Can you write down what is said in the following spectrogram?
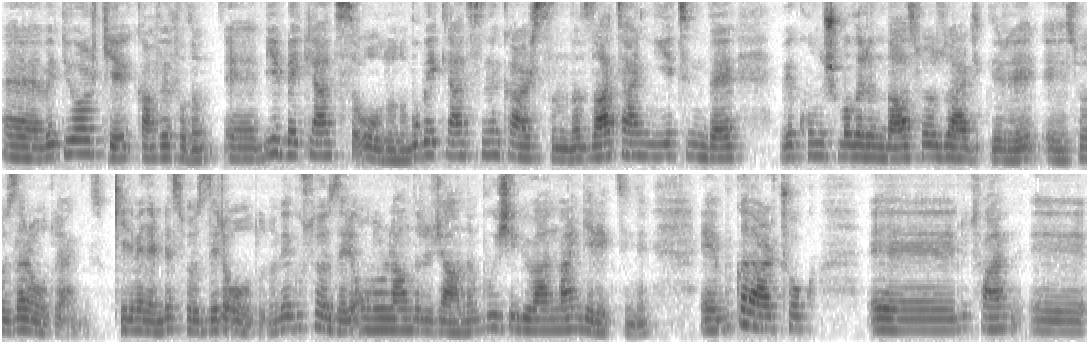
Ee, ve diyor ki kahve falım e, bir beklentisi olduğunu bu beklentisinin karşısında zaten niyetinde ve konuşmalarında söz verdikleri e, sözler oldu yani kelimelerinde sözleri olduğunu ve bu sözleri onurlandıracağını, bu işe güvenmen gerektiğini, e, bu kadar çok e, lütfen e,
